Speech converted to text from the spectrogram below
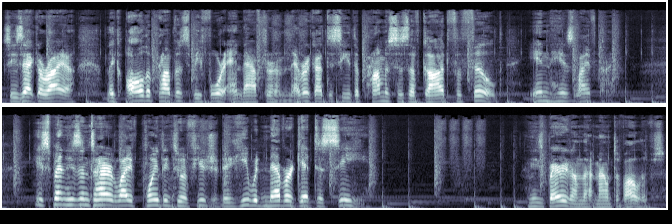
See, Zechariah, like all the prophets before and after him, never got to see the promises of God fulfilled in his lifetime. He spent his entire life pointing to a future that he would never get to see and he's buried on that Mount of Olives.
